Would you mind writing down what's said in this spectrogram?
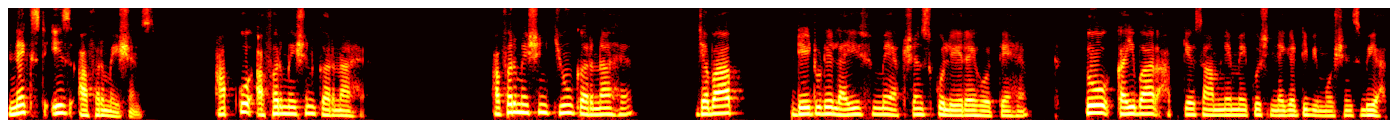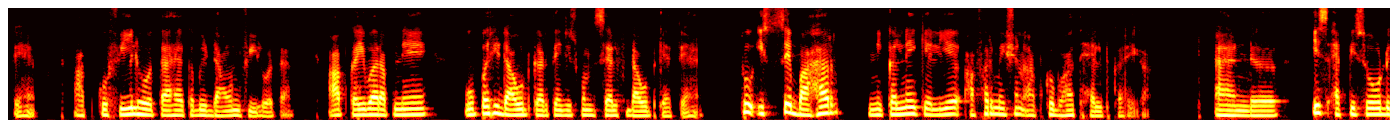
next is affirmation आपको अफर्मेशन करना है। अफर्मेशन क्यों करना है? जब आप डे टू डे लाइफ में एक्शंस को ले रहे होते हैं तो कई बार आपके सामने में कुछ नेगेटिव इमोशंस भी आते हैं। आपको फील होता है, कभी डाउन फील होता है। आप कई बार अपने ऊपर ही डाउट करते हैं, जिसको हम सेल्फ डाउट कहते हैं। तो इससे बाहर निकलने के लिए अफर्मेशन आपको बहुत हेल्प करेगा। एंड इस एपिसोड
